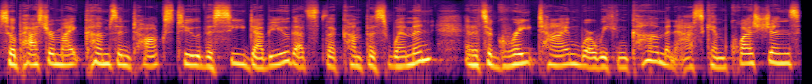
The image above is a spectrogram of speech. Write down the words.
So Pastor Mike comes and talks to to the CW, that's the Compass Women. And it's a great time where we can come and ask him questions.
